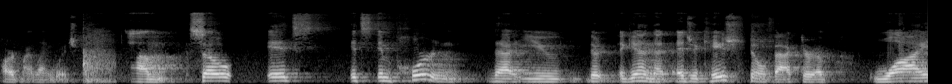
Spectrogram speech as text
pardon my language. Um, so it's it's important that you that, again that educational factor of why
